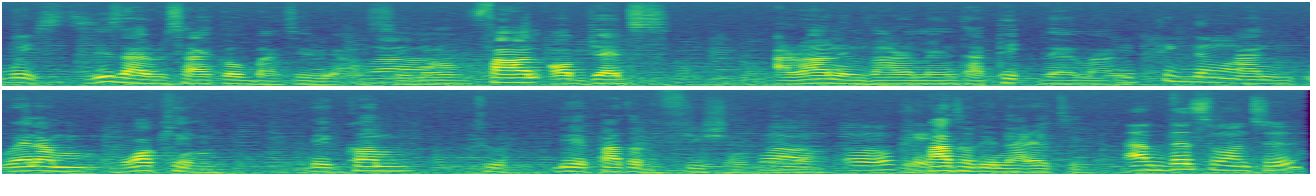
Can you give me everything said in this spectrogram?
waste. These are recycled materials, Wow. you know, found objects around environment. I pick them and You pick them up. and when I'm walking, they come to be a part of the fusion. you Wow. know, Oh, be okay. part of the narrative. And this one too.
